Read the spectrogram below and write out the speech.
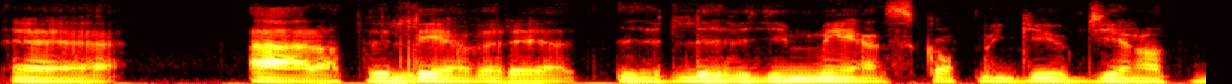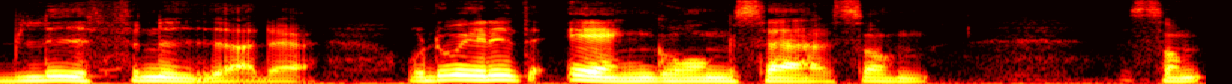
eh, är att vi lever i ett, liv i gemenskap med Gud genom att bli förnyade. Och då är det inte en gång så här som, som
